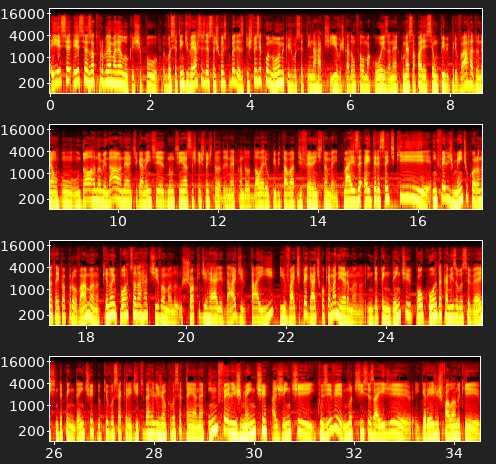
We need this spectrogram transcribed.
E esse, esse é o exato problema, né, Lucas? Tipo, você tem diversas dessas coisas que, beleza, questões econômicas, você tem narrativas, cada um fala uma coisa, né? Começa a aparecer um PIB privado, né? Um, um dólar nominal, né? Antigamente não tinha essas questões todas, né? Quando o dólar e o PIB tava diferente também. Mas é interessante que, infelizmente, o Corona tá aí pra provar, mano, que não importa sua narrativa, mano. O choque de realidade tá aí e vai te pegar de qualquer maneira, mano. Independente qual cor da camisa você veste, independente do que você acredita e da religião que você tenha, né? Infelizmente, a gente, inclusive notícias aí de igrejas falando que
